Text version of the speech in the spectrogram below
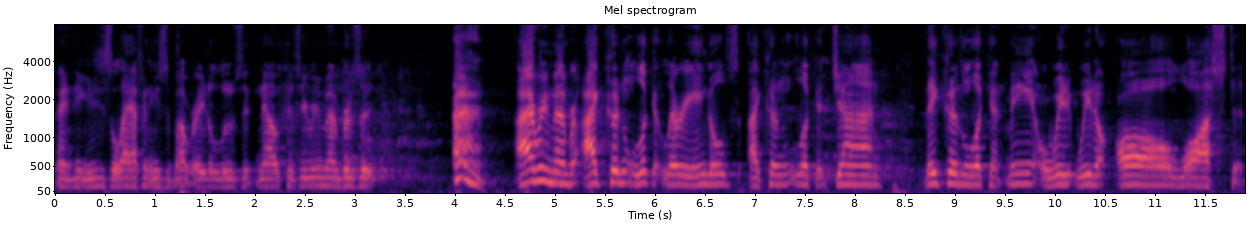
and he's laughing. He's about ready to lose it now because he remembers it. I remember I couldn't look at Larry Ingalls. I couldn't look at John. They couldn't look at me, or we, we'd all lost it.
